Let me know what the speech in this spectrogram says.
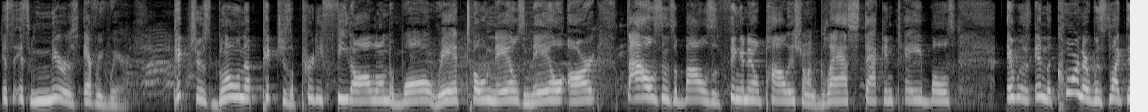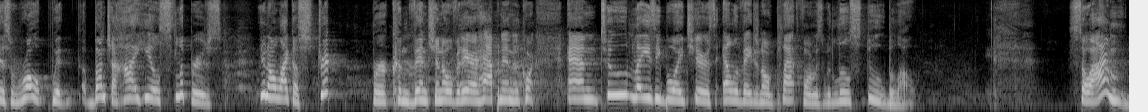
it's, it's mirrors everywhere. Pictures, blown up pictures of pretty feet all on the wall, red toenails, nail art, thousands of bottles of fingernail polish on glass stacking tables. It was in the corner was like this rope with a bunch of high heel slippers, you know, like a stripper convention over there happening in the corner and two lazy boy chairs elevated on platforms with little stool below. So I'm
